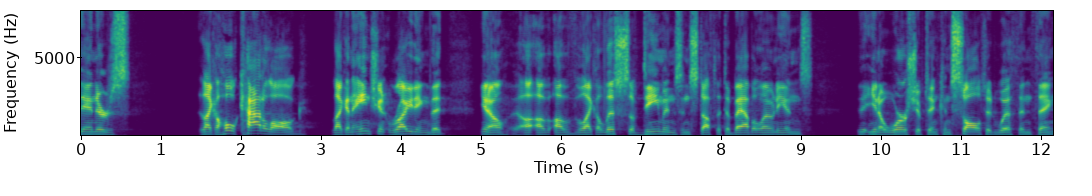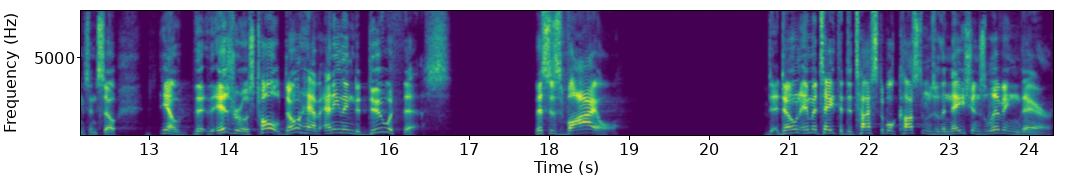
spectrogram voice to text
And there's like a whole catalog, like an ancient writing that, you know, of, of like a list of demons and stuff that the Babylonians you know, worshiped and consulted with and things. And so, you know, the, the Israel is told, don't have anything to do with this. This is vile. D- don't imitate the detestable customs of the nations living there.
